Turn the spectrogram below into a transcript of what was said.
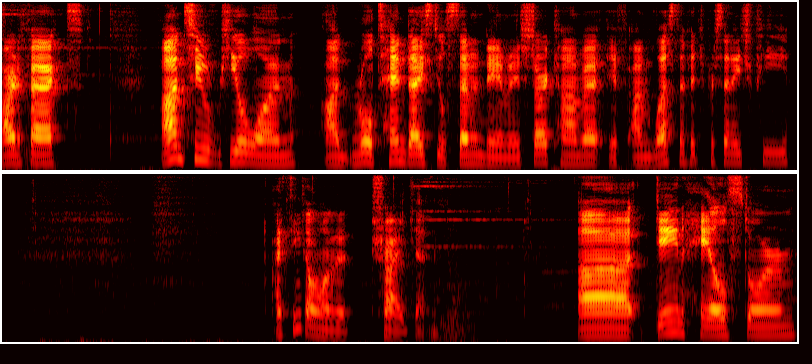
Artifact. On to heal 1. On roll 10 dice, deal 7 damage. Start combat if I'm less than 50% HP. I think I want to try again. Uh, gain Hailstorm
